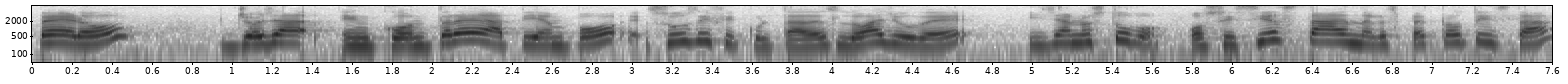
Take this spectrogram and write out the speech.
pero yo ya encontré a tiempo sus dificultades, lo ayudé y ya no estuvo. O si sí está en el espectro autista,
